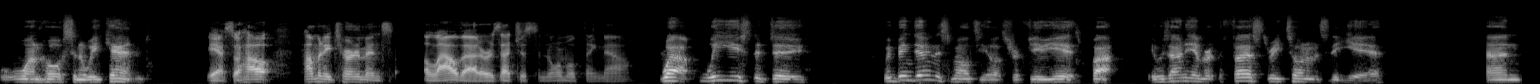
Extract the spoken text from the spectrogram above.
one horse in a weekend? Yeah. So how how many tournaments allow that, or is that just a normal thing now? Well, we used to do, we've been doing this multi horse for a few years, but it was only ever at the first three tournaments of the year. And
